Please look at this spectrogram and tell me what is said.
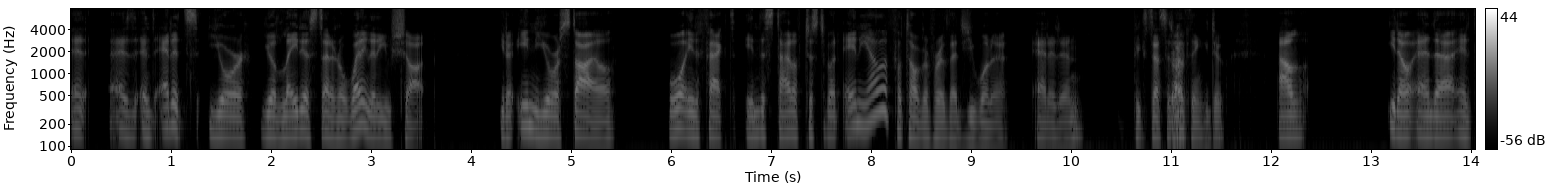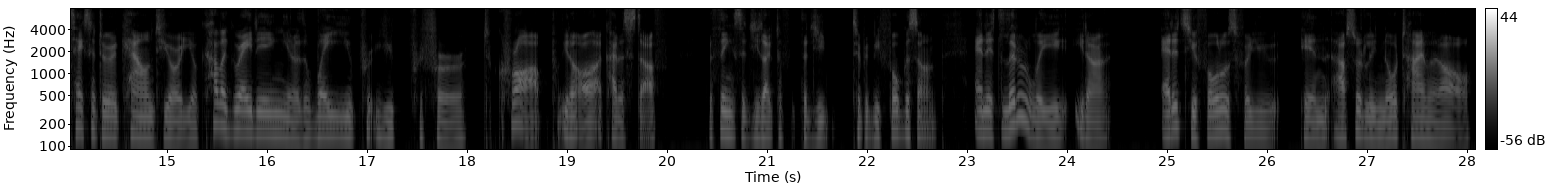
uh, and and edits your your latest I don't know wedding that you've shot you know in your style or in fact in the style of just about any other photographer that you want to edit in because that's another right. thing you do um you know and uh, it takes into account your your color grading you know the way you pr- you prefer to crop you know all that kind of stuff the things that you like to that you typically focus on and it literally you know edits your photos for you in absolutely no time at all.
